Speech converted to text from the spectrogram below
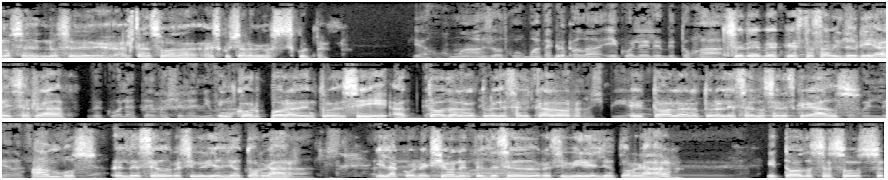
No se, no se alcanzó a, a escuchar, amigos, disculpen. Se debe a que esta sabiduría, ese Rab, incorpora dentro de sí a toda la naturaleza del Creador y toda la naturaleza de los seres creados, ambos, el deseo de recibir y el de otorgar. Y la conexión entre el deseo de recibir y el de otorgar y todos esos uh,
